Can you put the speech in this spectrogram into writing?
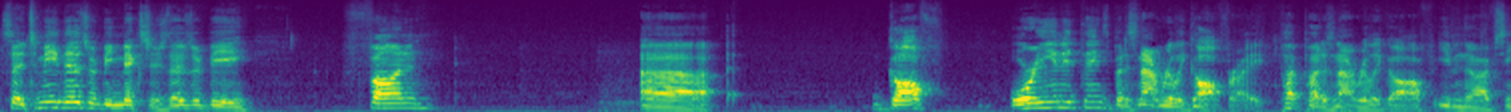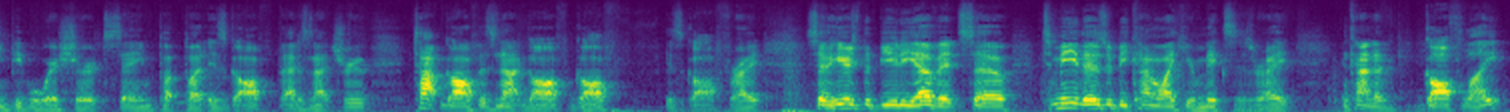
So to me, those would be mixers. Those would be fun, uh, golf oriented things, but it's not really golf, right? Putt putt is not really golf, even though I've seen people wear shirts saying putt putt is golf. That is not true. Top golf is not golf. Golf is golf, right? So here's the beauty of it. So to me, those would be kind of like your mixes, right? And kind of golf light.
